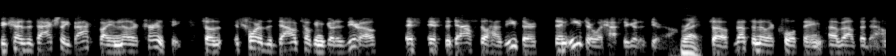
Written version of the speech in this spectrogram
because it's actually backed by another currency. So for the DAO token to go to zero, if if the DAO still has ether, then ether would have to go to zero. Right. So that's another cool thing about the DAO.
